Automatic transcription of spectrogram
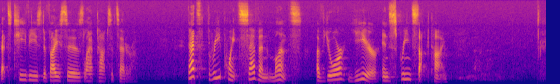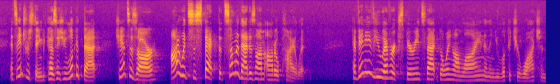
That's TVs, devices, laptops, etc. That's 3.7 months of your year in screen suck time. It's interesting because as you look at that, chances are I would suspect that some of that is on autopilot. Have any of you ever experienced that going online and then you look at your watch and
